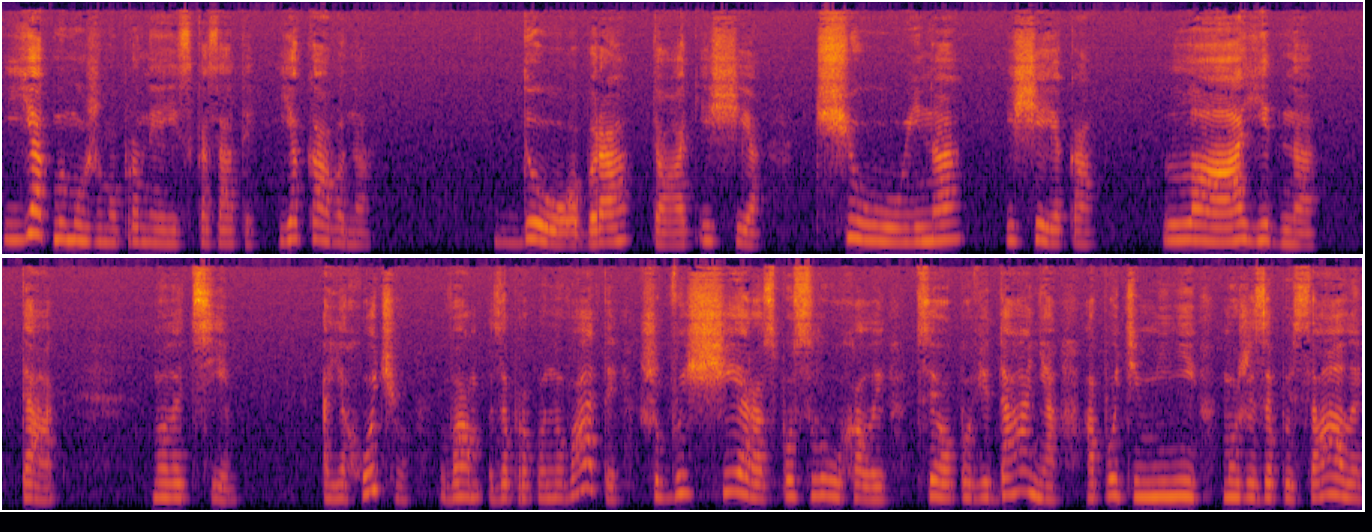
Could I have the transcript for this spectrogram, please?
Як ми можемо про неї сказати? Яка вона? Добра, так, і ще. Чуйна, і ще яка? Лагідна. Так, молодці. А я хочу вам запропонувати, щоб ви ще раз послухали це оповідання, а потім мені, може, записали,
